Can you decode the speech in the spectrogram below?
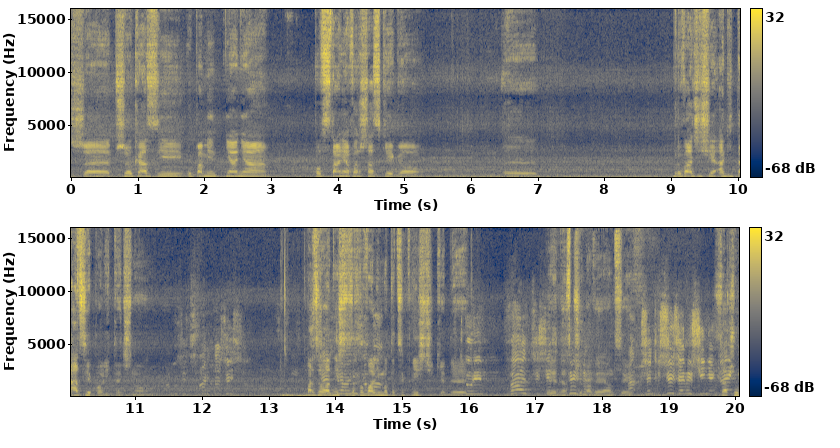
że przy okazji upamiętniania powstania warszawskiego yy, prowadzi się agitację polityczną. Bardzo ładnie się zachowali motocykliści, kiedy jeden z przemawiających zaczął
